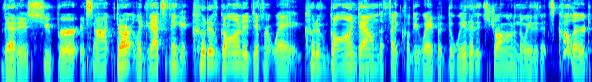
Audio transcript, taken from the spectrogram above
that is super it's not dark like that's the thing it could have gone a different way it could have gone down the fight clubby way but the way that it's drawn and the way that it's colored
